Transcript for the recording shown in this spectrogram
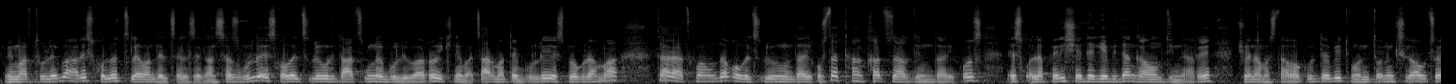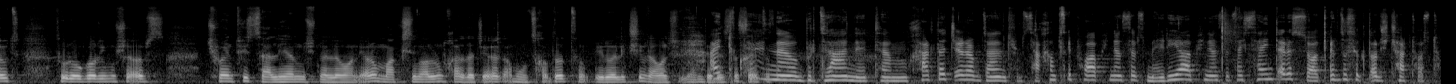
მიმართულება არის მხოლოდ წლევანდელ წელზე განსაზღვრული და ეს ყოველწლიური დარწმუნებული ვარ, რომ იქნება წარმატებული ეს პროგრამა და რა თქმა უნდა, ყოველწლიური უნდა იყოს და თანხმზარდი უნდა იყოს ეს ყველაფერი შედეგებიდან გამომდინარე. ჩვენ ამას დავაკვირდებით, მონიტორინგს გავუწევთ, თუ როგორ იმუშავებს ჩვენთვის ძალიან მნიშვნელოვანია რომ მაქსიმალური მხარდაჭერა გამოუცხადოთ პირველ რიგში მრავალშვილიან დედას და საერთოდ აი ბრძანეთ მხარდაჭერა ბრძანეთ რომ სახელმწიფო აფინანსებს, მერია აფინანსებს, აი საინტერესოა კერძო სექტორის ჩართვას თუ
